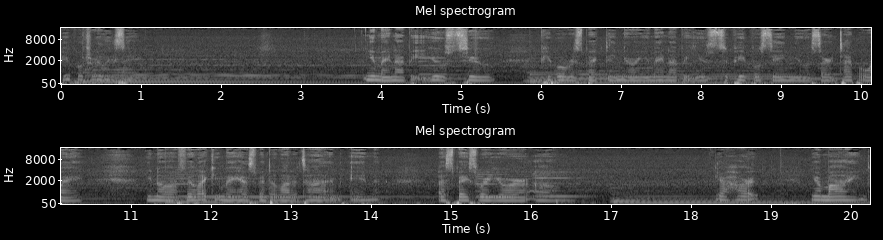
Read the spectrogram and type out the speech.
people truly see. You may not be used to people respecting you, or you may not be used to people seeing you a certain type of way you know, I feel like you may have spent a lot of time in a space where your um, your heart, your mind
